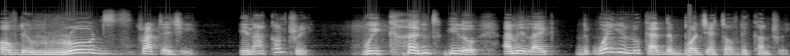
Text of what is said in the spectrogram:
of the road strategy in our country. We can't, you know, I mean, like, when you look at the budget of the country,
